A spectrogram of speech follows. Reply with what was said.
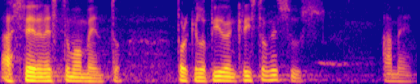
a hacer en este momento, porque lo pido en Cristo Jesús. Amén.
